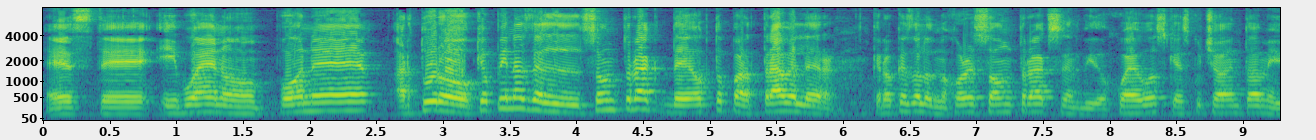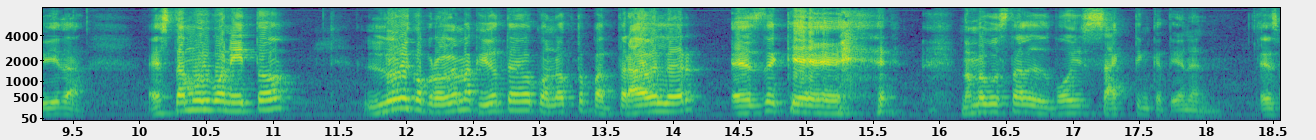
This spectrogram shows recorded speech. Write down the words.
Este, y bueno, pone Arturo, ¿qué opinas del soundtrack de Octopath Traveler? Creo que es de los mejores soundtracks en videojuegos que he escuchado en toda mi vida. Está muy bonito. El único problema que yo tengo con Octopath Traveler es de que no me gusta el voice acting que tienen es,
